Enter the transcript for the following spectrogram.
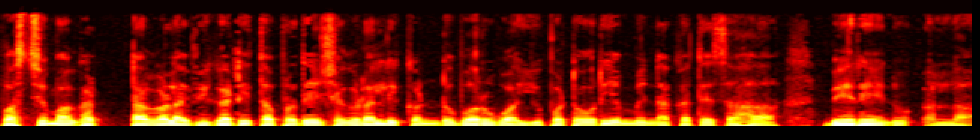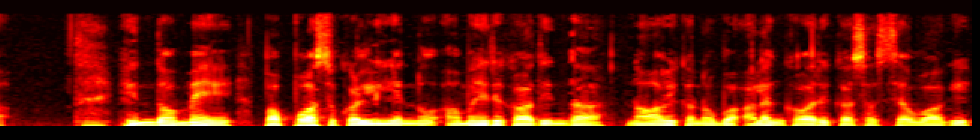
ಪಶ್ಚಿಮ ಘಟ್ಟಗಳ ವಿಘಟಿತ ಪ್ರದೇಶಗಳಲ್ಲಿ ಕಂಡುಬರುವ ಯುಪಟೋರಿಯಂನ ಕತೆ ಸಹ ಬೇರೇನೂ ಅಲ್ಲ. ಹಿಂದೊಮ್ಮೆ ಪಪ್ಪಾಸು ಕಳ್ಳಿಯನ್ನು ಅಮೆರಿಕಾದಿಂದ ನಾವಿಕನೊಬ್ಬ ಅಲಂಕಾರಿಕ ಸಸ್ಯವಾಗಿ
